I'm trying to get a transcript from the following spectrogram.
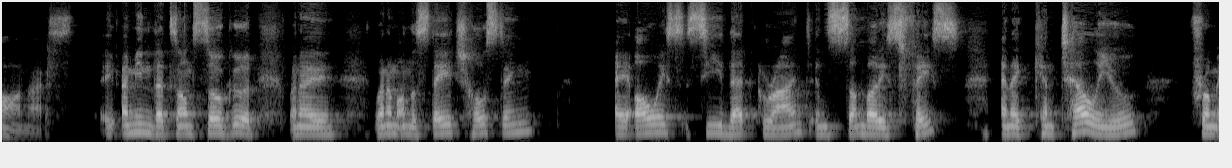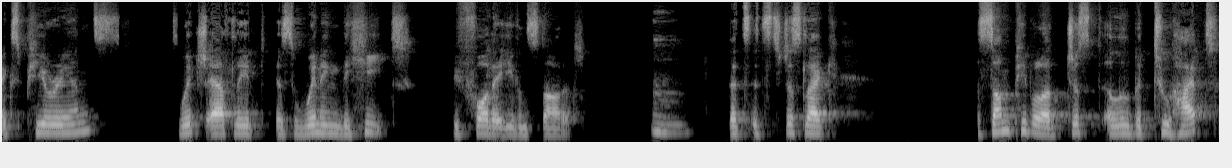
Oh, nice. I mean, that sounds so good. When I when I'm on the stage hosting, I always see that grind in somebody's face, and I can tell you from experience which athlete is winning the heat before they even started. Mm. That's it's just like some people are just a little bit too hyped.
